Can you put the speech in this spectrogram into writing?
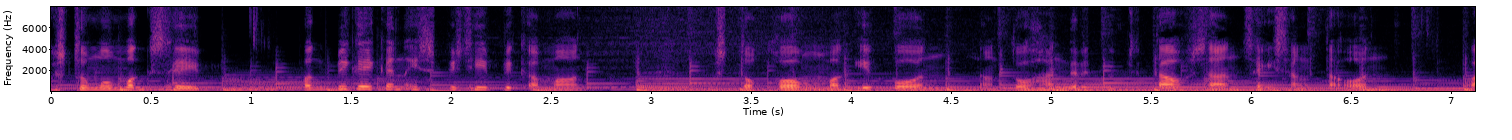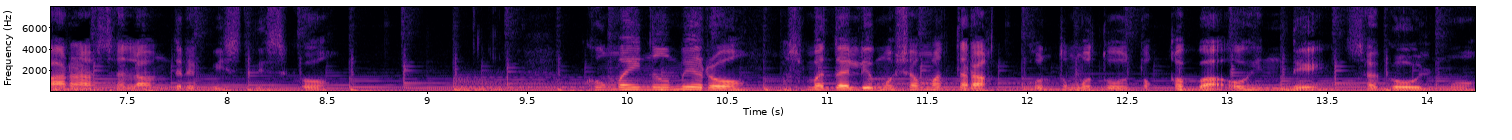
gusto mo mag-save, magbigay ka ng specific amount. Gusto kong mag-ipon ng 250,000 sa isang taon para sa laundry business ko. Kung may numero, mas madali mo siyang matrack kung tumututok ka ba o hindi sa goal mo.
